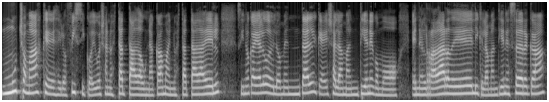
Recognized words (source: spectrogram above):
mucho más que desde lo físico. Digo, ella no está atada a una cama y no está atada a él, sino que hay algo de lo mental que a ella la mantiene como en el radar de él y que la mantiene cerca.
